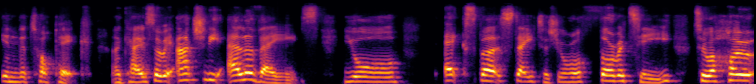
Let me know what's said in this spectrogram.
in the topic, okay? So it actually elevates your expert status, your authority to a whole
